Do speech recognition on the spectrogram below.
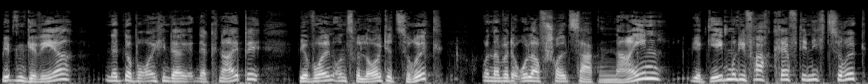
mit dem Gewehr, nicht nur bei euch in der, in der Kneipe, wir wollen unsere Leute zurück. Und dann würde Olaf Scholz sagen, nein, wir geben die Fachkräfte nicht zurück.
